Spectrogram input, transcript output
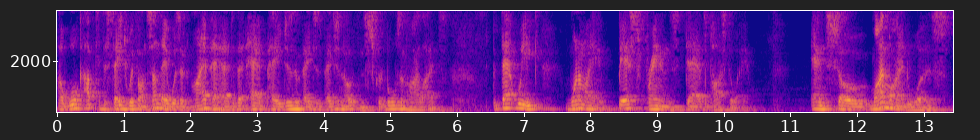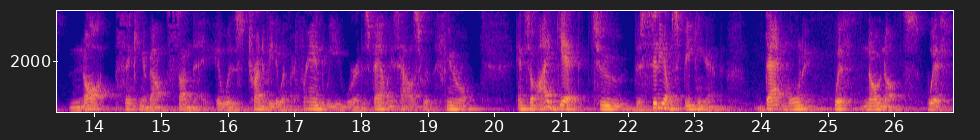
I walk up to the stage with on Sunday was an iPad that had pages and pages and pages of notes and scribbles and highlights. But that week, one of my best friend's dads passed away. And so my mind was not thinking about Sunday. It was trying to be there with my friend. We were at his family's house, we were at the funeral. And so I get to the city I'm speaking in that morning with no notes, with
